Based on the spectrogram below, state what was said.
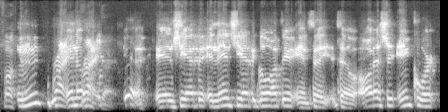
Fuck. that. Mhm, Right, And, uh, right. Yeah, and she had to, and then she had to go out there and say tell all that shit in court.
